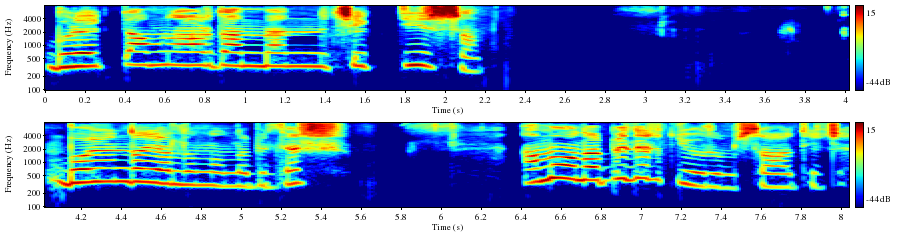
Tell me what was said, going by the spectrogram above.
Bu reklamlardan ben ne çektiysem. Bu oyunda yalan olabilir. Ama olabilir diyorum sadece.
